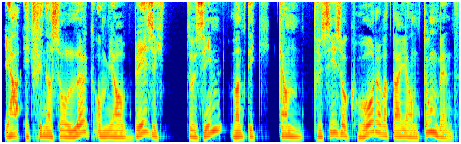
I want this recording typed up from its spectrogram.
Ja, ik vind dat zo leuk om jou bezig te zien, want ik kan precies ook horen wat je aan het doen bent.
